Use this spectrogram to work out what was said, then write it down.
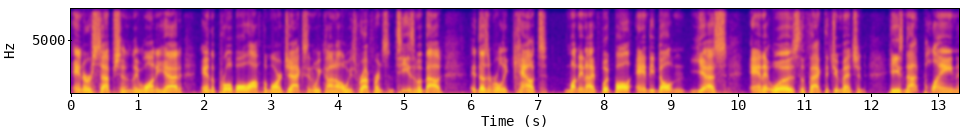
interception, the one he had in the Pro Bowl off Lamar Jackson. We kind of always reference and tease him about. It doesn't really count. Monday Night Football, Andy Dalton, yes, and it was the fact that you mentioned he's not playing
